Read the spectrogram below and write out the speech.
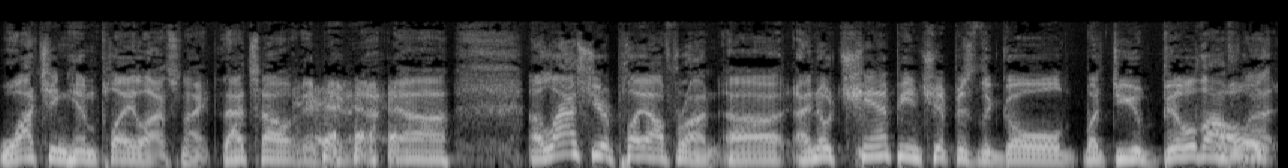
watching him play last night. That's how. uh, uh, last year playoff run. Uh, I know championship is the goal, but do you build off? Oh. do,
